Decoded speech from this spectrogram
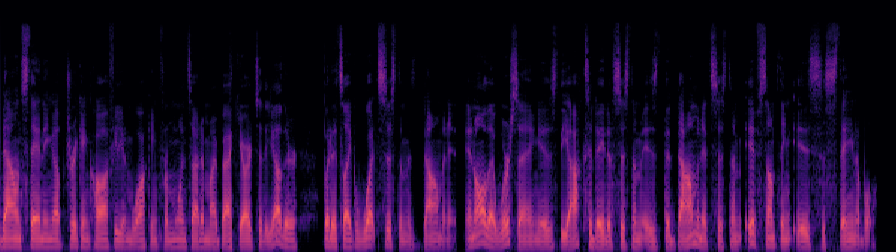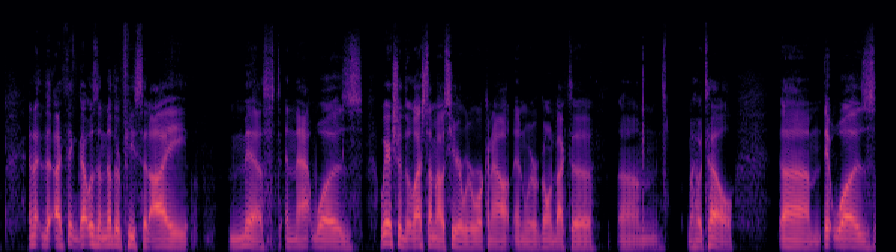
down, standing up, drinking coffee, and walking from one side of my backyard to the other. But it's like, what system is dominant? And all that we're saying is the oxidative system is the dominant system if something is sustainable. And I, I think that was another piece that I missed, and that was we actually the last time I was here, we were working out and we were going back to um, my hotel. Um, it was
